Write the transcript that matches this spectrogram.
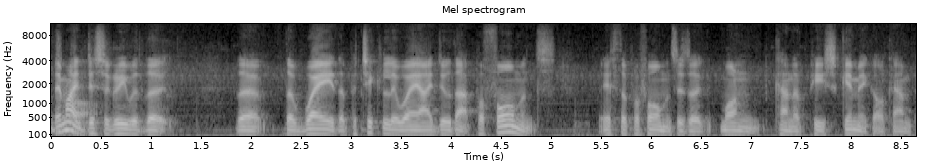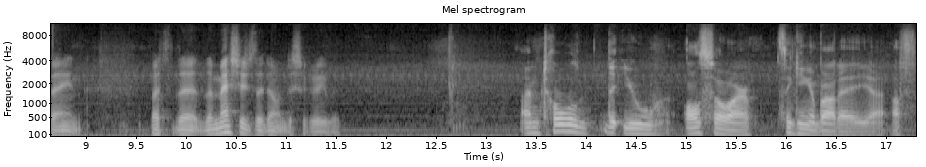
They might disagree with the, the, the way, the particular way I do that performance, if the performance is a one kind of piece gimmick or campaign. But the, the message they don't disagree with. I'm told that you also are thinking about a, uh, a, f-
